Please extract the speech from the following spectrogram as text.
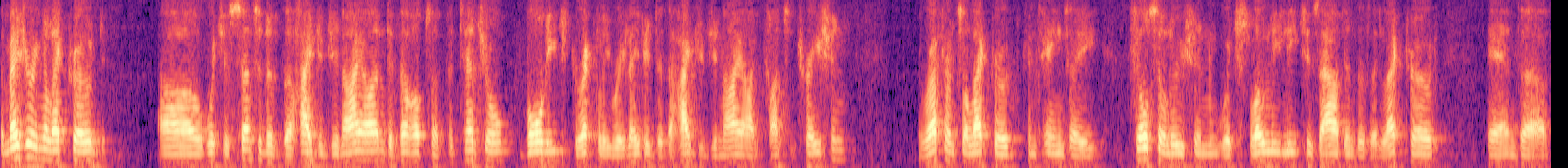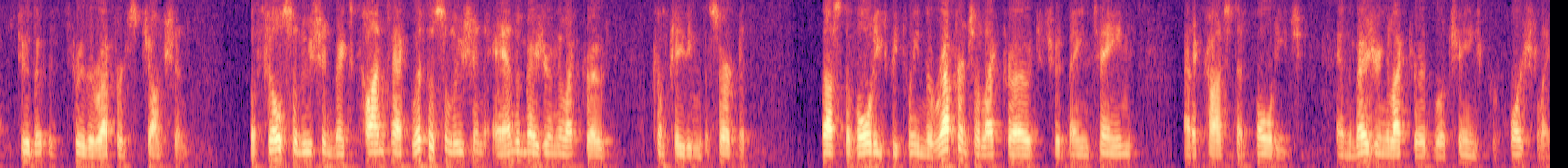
The measuring electrode, uh, which is sensitive to the hydrogen ion, develops a potential voltage directly related to the hydrogen ion concentration. The reference electrode contains a fill solution which slowly leaches out into the electrode and uh, the, through the reference junction. The fill solution makes contact with the solution and the measuring electrode, completing the circuit. Thus, the voltage between the reference electrode should maintain at a constant voltage, and the measuring electrode will change proportionally.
